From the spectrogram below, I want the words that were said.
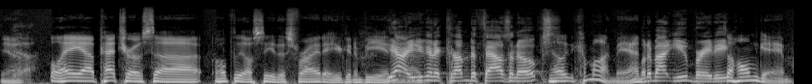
Yeah. Yeah. Well, hey, uh, Petros. Uh, hopefully, I'll see you this Friday. You're going to be in. Yeah, uh, are you going to come to Thousand Oaks? Hell, come on, man. What about you, Brady? It's a home game.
